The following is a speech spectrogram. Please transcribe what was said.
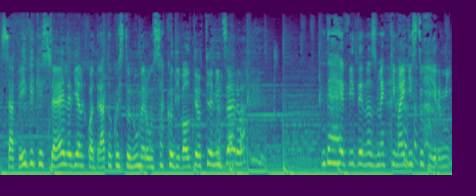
Sapevi che se elevi al quadrato questo numero un sacco di volte ottieni zero? David, non smetti mai di stupirmi.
